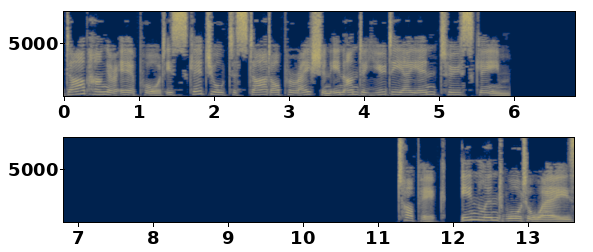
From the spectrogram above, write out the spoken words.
Darbhanga Airport is scheduled to start operation in under UDAN-2 scheme. Inland waterways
